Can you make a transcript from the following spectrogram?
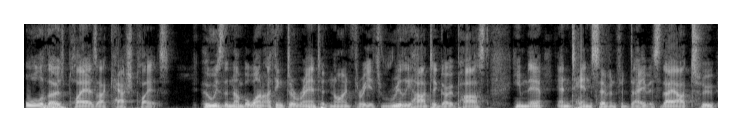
all of those players are cash players. Who is the number one? I think Durant at 9-3. It's really hard to go past him there. And 10-7 for Davis. They are two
